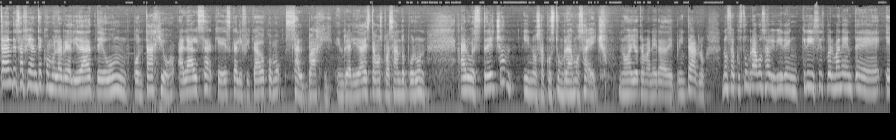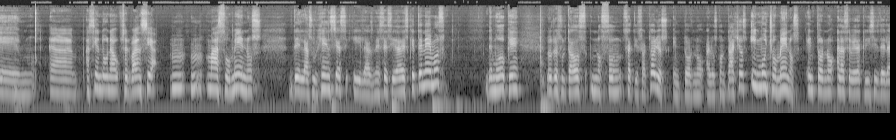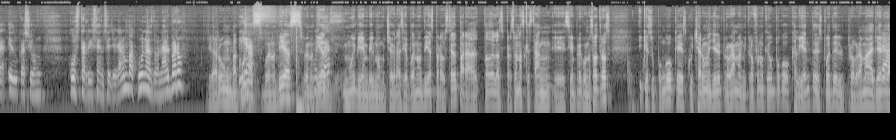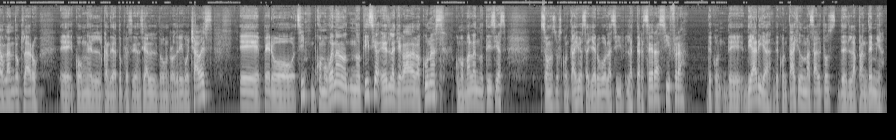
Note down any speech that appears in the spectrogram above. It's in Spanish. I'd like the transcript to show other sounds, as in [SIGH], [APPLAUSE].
tan desafiante como la realidad de un contagio al alza que es calificado como salvaje. En realidad estamos pasando por un aro estrecho y nos acostumbramos a ello. No hay otra manera de pintarlo. Nos acostumbramos a vivir en crisis permanente, eh, eh, haciendo una observancia mm, mm, más o menos de las urgencias y las necesidades que tenemos, de modo que los resultados no son satisfactorios en torno a los contagios y mucho menos en torno a la severa crisis de la educación costarricense. ¿Llegaron vacunas, don Álvaro? Llegaron vacunas. Buenos días, buenos días. Muy bien, Vilma, muchas gracias. Buenos días para usted, para todas las personas que están eh, siempre con nosotros y que supongo que escucharon ayer el programa. El micrófono quedó un poco caliente después del programa ayer hablando claro eh, con el candidato presidencial, don Rodrigo Chávez. Eh, pero sí, como buena noticia es la llegada de vacunas, como malas noticias son estos contagios. Ayer hubo la, la tercera cifra de, diaria de contagios más altos de la pandemia.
